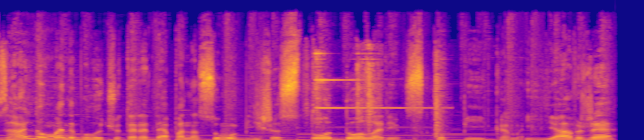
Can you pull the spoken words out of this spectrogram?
Загально у мене було 4 депа на суму більше 100 доларів з копійками. І я вже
